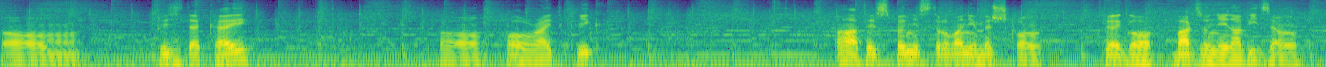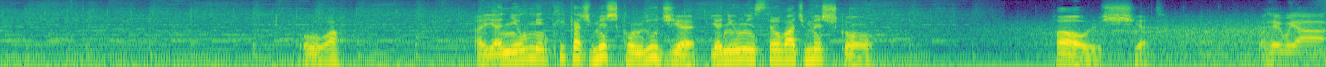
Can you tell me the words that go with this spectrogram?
Um, please key. O, right click. Aha, to jest pewnie sterowanie myszką którego bardzo nienawidzę. Oła. Ale ja nie umiem klikać myszką, ludzie! Ja nie umiem sterować myszką. Holy shit. Well, here we are,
